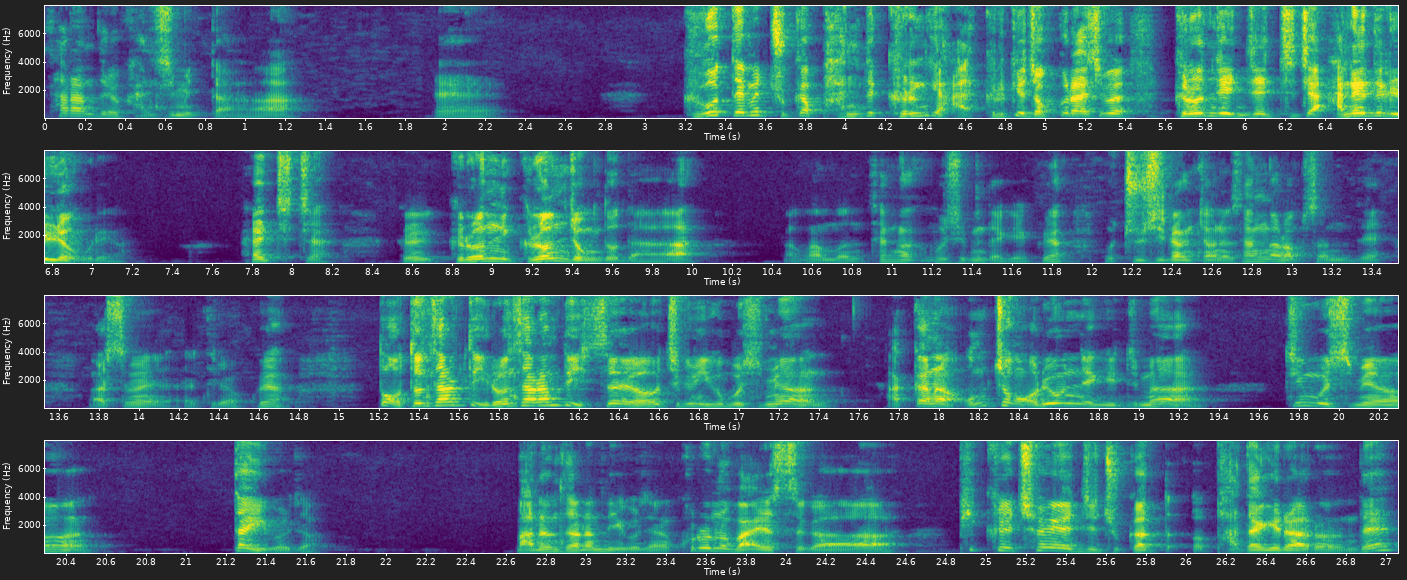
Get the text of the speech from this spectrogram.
사람들이 관심 있다. 예. 그것 때문에 주가 반대 그런 게 아- 그렇게 접근하시면 그런 게 이제 진짜 안 해드리려고 그래요. 아, 진짜 그, 그런 그런 정도다. 라고 한번 생각해 보시면 되겠고요. 뭐 주식이랑 전혀 상관없었는데 말씀을 드렸고요. 또 어떤 사람 도 이런 사람도 있어요. 지금 이거 보시면 아까는 엄청 어려운 얘기지만 지금 보시면 딱 이거죠. 많은 사람들이 이거잖아요. 코로나 바이러스가 피크를 쳐야지 주가 떠- 바닥이라 그러는데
